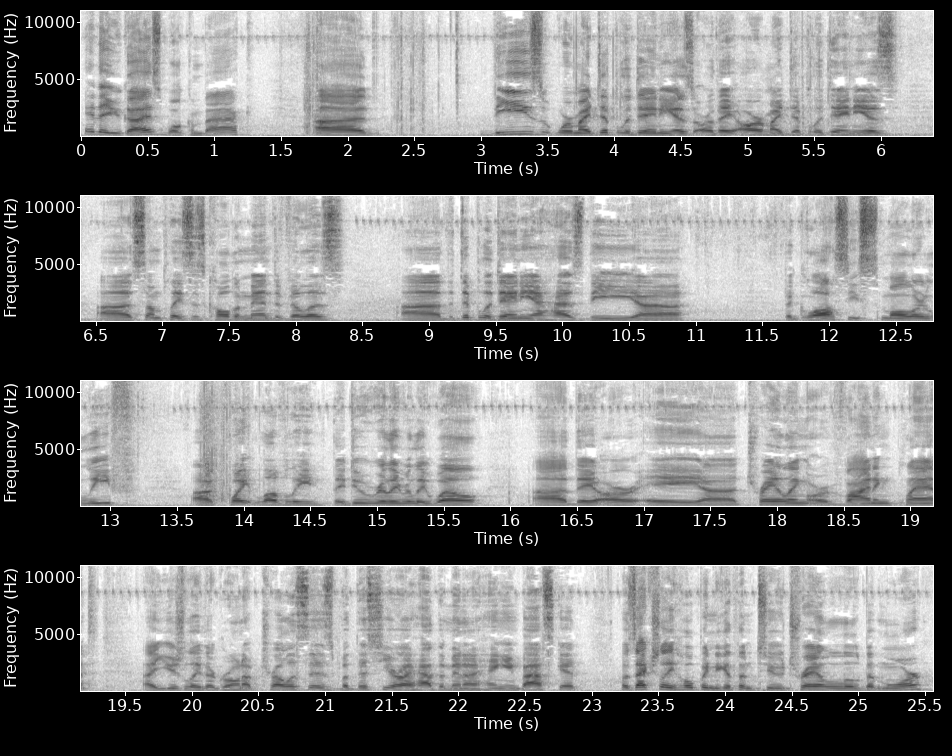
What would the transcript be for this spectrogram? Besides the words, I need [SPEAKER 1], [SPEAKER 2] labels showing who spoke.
[SPEAKER 1] Hey there you guys, welcome back. Uh, these were my Dipladenias, or they are my Dipladenias. Uh, some places call them mandevillas. Uh, the Dipladenia has the, uh, the glossy, smaller leaf, uh, quite lovely. They do really, really well. Uh, they are a trailing or vining plant. Usually they're grown up trellises, but this year I had them in a hanging basket. I was actually hoping to get them to trail a little bit more,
